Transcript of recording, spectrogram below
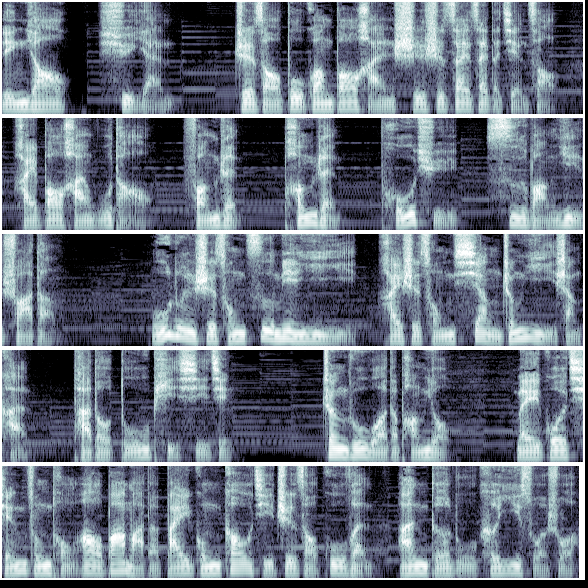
零幺序言：制造不光包含实实在在的建造，还包含舞蹈、缝纫、烹饪、谱曲、丝网印刷等。无论是从字面意义还是从象征意义上看，它都独辟蹊径。正如我的朋友。美国前总统奥巴马的白宫高级制造顾问安德鲁科伊所说：“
